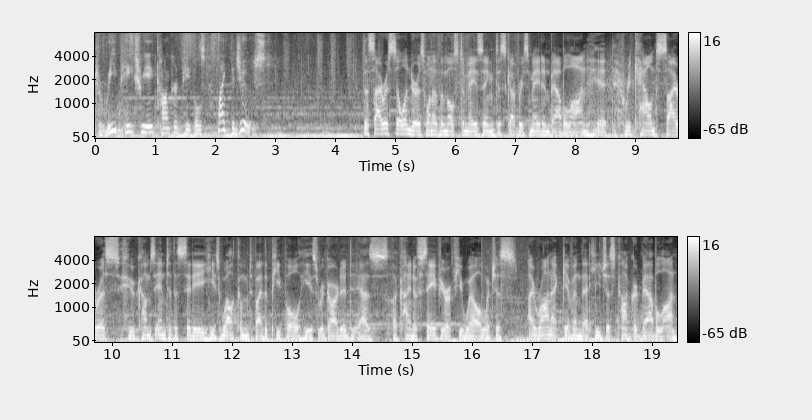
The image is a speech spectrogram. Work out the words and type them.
to repatriate conquered peoples like the Jews. The Cyrus cylinder is one of the most amazing discoveries made in Babylon. It recounts Cyrus, who comes into the city. He's welcomed by the people. He's regarded as a kind of savior, if you will, which is ironic given that he just conquered Babylon.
